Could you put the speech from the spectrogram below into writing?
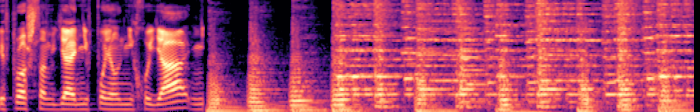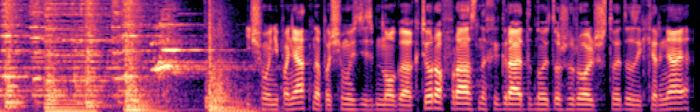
И в прошлом я не понял нихуя. Ни... ничего не понятно, почему здесь много актеров разных играет одну и ту же роль, что это за херня.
